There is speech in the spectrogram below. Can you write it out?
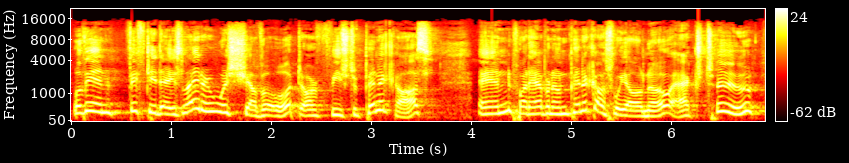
Well, then 50 days later was Shavuot, or Feast of Pentecost. And what happened on Pentecost, we all know, Acts 2.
